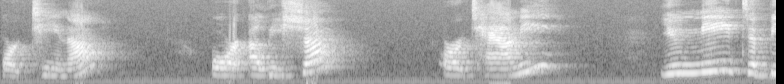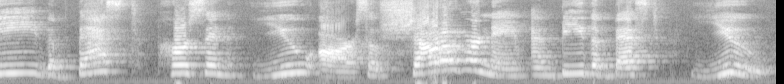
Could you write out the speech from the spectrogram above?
or Tina or Alicia or Tammy. You need to be the best person you are. So shout out your name and be the best you.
